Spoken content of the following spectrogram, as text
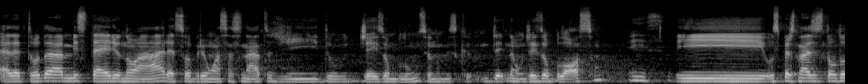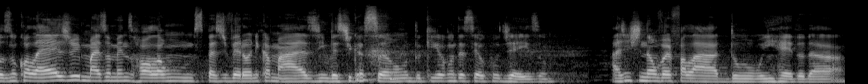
ela é toda mistério no ar, é sobre um assassinato de, do Jason Blum, se eu não me esqueço. Não, Jason Blossom. Isso. E os personagens estão todos no colégio e mais ou menos rola uma espécie de Verônica Mars de investigação do que aconteceu com o Jason. A gente não vai falar do enredo da,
